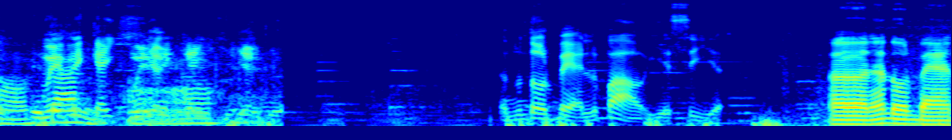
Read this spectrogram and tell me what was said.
อ๋อพี่ไม่ตั้ไม่ใกล้เคียงอ๋อแต่มันโดนแบนหรือเปล่า ESC อะเออนั่นโดนแบน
